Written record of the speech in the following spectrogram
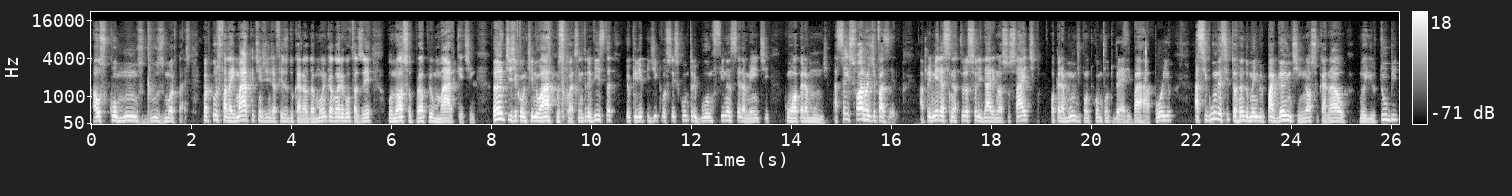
aos comuns dos mortais. Mas por falar em marketing, a gente já fez o do canal da Mônica, agora eu vou fazer o nosso próprio marketing. Antes de continuarmos com essa entrevista, eu queria pedir que vocês contribuam financeiramente com Opera Mundi. Há seis formas de fazê-lo. A primeira é assinatura solidária em nosso site, operamundi.com.br apoio. A segunda é se tornando membro pagante em nosso canal no YouTube.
